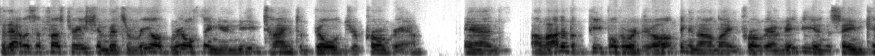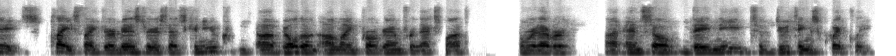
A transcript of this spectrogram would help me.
So that was a frustration, but it's a real, real thing. You need time to build your program. And a lot of the people who are developing an online program may be in the same case, place, like their administrator says, can you uh, build an online program for next month or whatever? Uh, and so they need to do things quickly.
